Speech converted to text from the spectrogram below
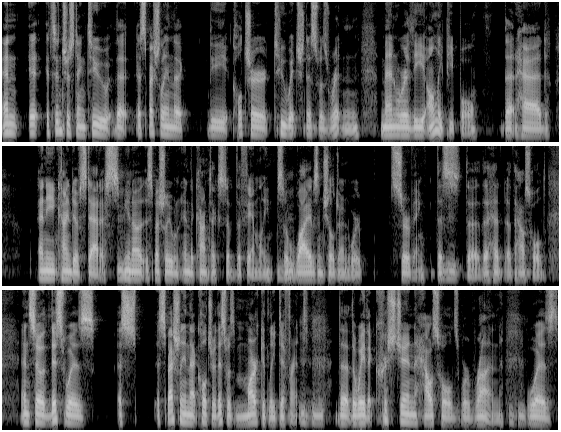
and it, it's interesting too that especially in the the culture to which this was written, men were the only people that had any kind of status, mm-hmm. you know, especially in the context of the family. So mm-hmm. wives and children were serving this mm-hmm. the the head of the household. And so this was especially in that culture this was markedly different. Mm-hmm. The the way that Christian households were run mm-hmm. was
